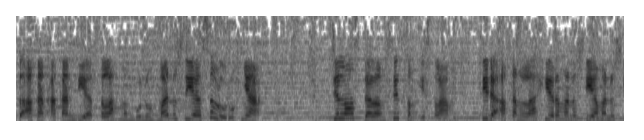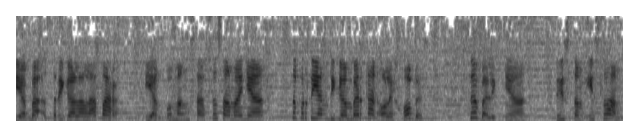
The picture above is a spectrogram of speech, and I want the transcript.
seakan-akan dia telah membunuh manusia seluruhnya. Jelas dalam sistem Islam, tidak akan lahir manusia-manusia bak serigala lapar yang memangsa sesamanya seperti yang digambarkan oleh Hobbes. Sebaliknya, sistem Islam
